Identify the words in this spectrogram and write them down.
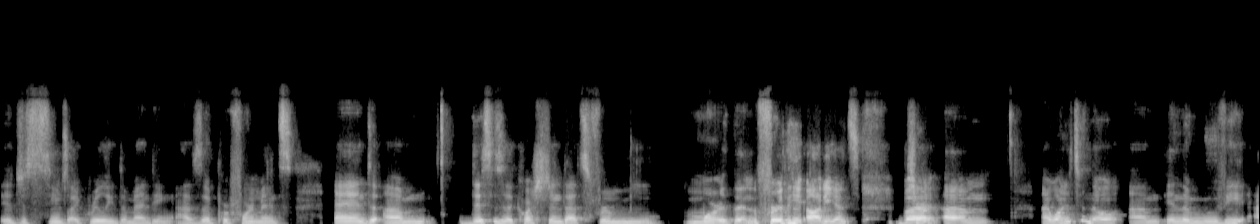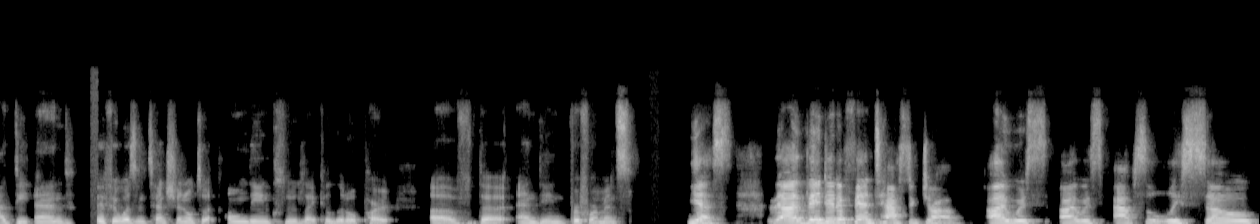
it just seems like really demanding as a performance. And um, this is a question that's for me more than for the audience. But sure. um, I wanted to know um, in the movie at the end, if it was intentional to only include like a little part of the ending performance. Yes, uh, they did a fantastic job. I was I was absolutely so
